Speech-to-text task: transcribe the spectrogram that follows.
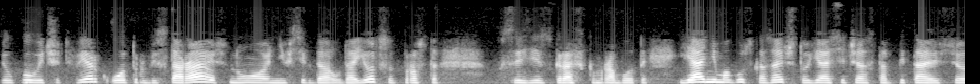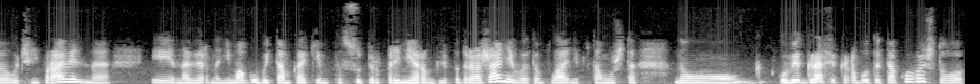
белковый четверг, отруби стараюсь, но не всегда удается, просто в связи с графиком работы. Я не могу сказать, что я сейчас там питаюсь э, очень правильно, и, наверное, не могу быть там каким-то супер примером для подражания в этом плане, потому что, ну, график работы такой, что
